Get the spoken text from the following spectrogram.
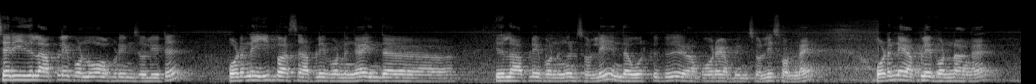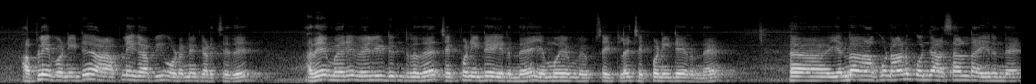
சரி இதில் அப்ளை பண்ணுவோம் அப்படின்னு சொல்லிட்டு உடனே இ பாஸ் அப்ளை பண்ணுங்கள் இந்த இதில் அப்ளை பண்ணுங்கன்னு சொல்லி இந்த ஒர்க்குக்கு நான் போகிறேன் அப்படின்னு சொல்லி சொன்னேன். உடனே அப்ளை பண்ணாங்க. அப்ளை பண்ணிவிட்டு அப்ளை காப்பியும் உடனே கிடச்சிது. அதே மாதிரி வேலிடுன்றதை செக் பண்ணிகிட்டே இருந்தேன். எம்ஓஎம் வெப்சைட்டில் செக் பண்ணிகிட்டே இருந்தேன். என்ன நான் நானும் கொஞ்சம் அசால்ட்டாக இருந்தேன்.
